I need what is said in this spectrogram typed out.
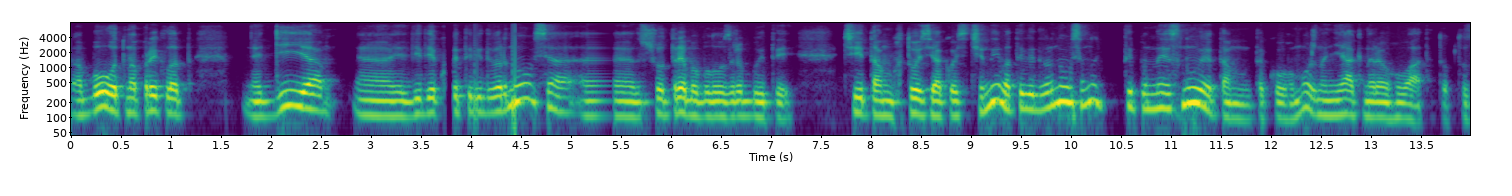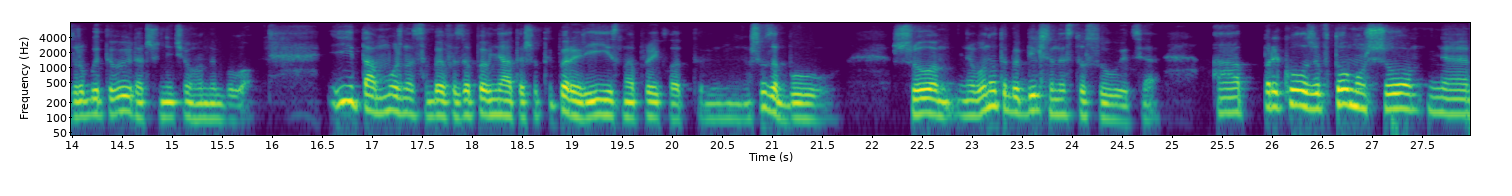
або от, наприклад, дія, е, від якої ти відвернувся, що треба було зробити, чи там хтось якось чинив, а ти відвернувся. Ну, типу, не існує там такого, можна ніяк не реагувати, тобто зробити вигляд, що нічого не було. І там можна себе запевняти, що ти переріс, наприклад, що забув, що воно тебе більше не стосується. А прикол же в тому, що е,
